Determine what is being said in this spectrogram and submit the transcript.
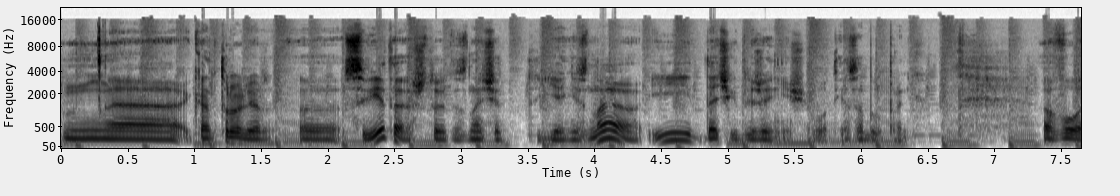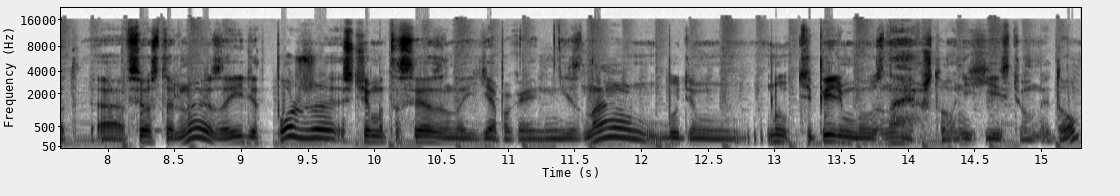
э, контроллер света, что это значит, я не знаю, и датчик движения еще. Вот, я забыл про них. Вот. А все остальное заедет позже. С чем это связано, я пока не знаю. Будем... Ну, теперь мы узнаем, что у них есть умный дом.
